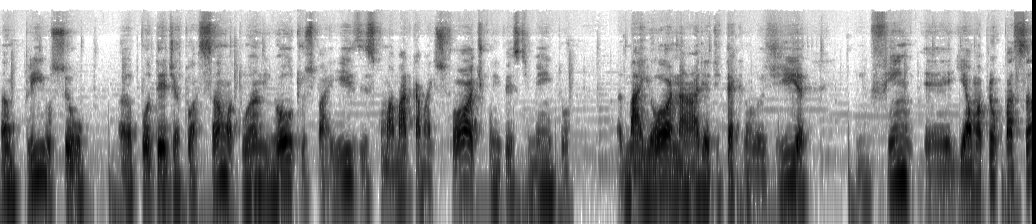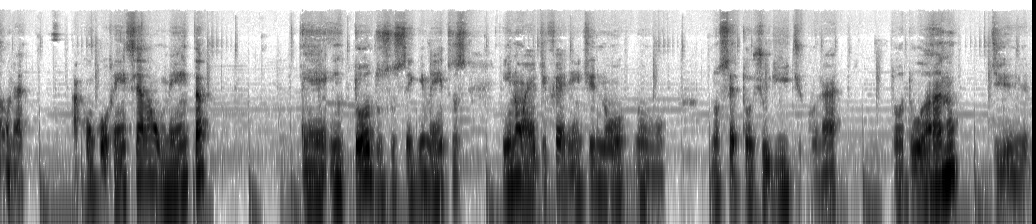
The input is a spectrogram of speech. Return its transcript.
ampliam o seu uh, poder de atuação, atuando em outros países com uma marca mais forte, com investimento maior na área de tecnologia, enfim, é, e é uma preocupação, né? A concorrência ela aumenta é, em todos os segmentos e não é diferente no, no, no setor jurídico, né? Todo ano, de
